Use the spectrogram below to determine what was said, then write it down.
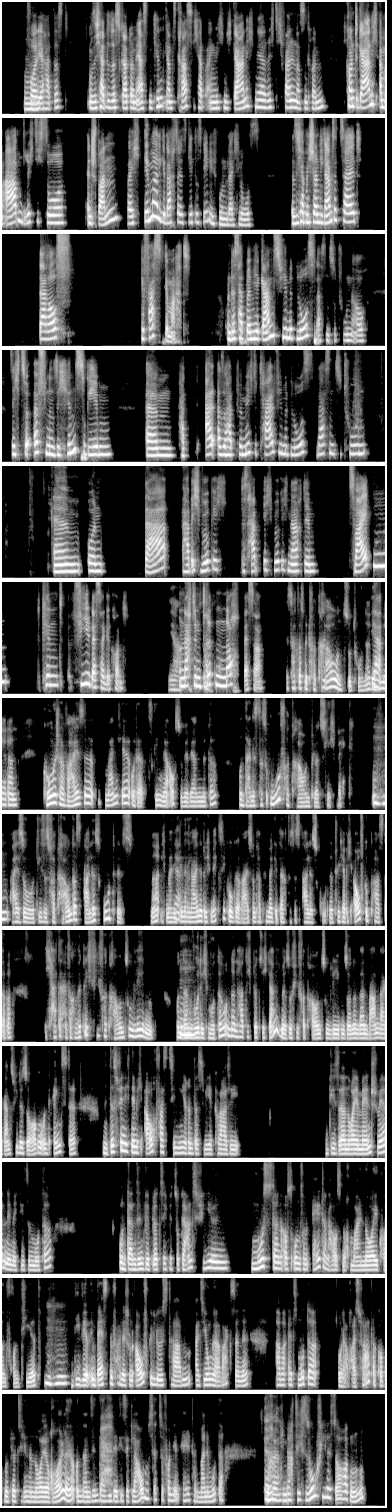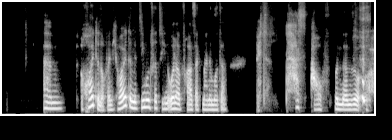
mhm. vor dir hattest? Also ich hatte das gerade beim ersten Kind ganz krass. Ich habe eigentlich mich gar nicht mehr richtig fallen lassen können. Ich konnte gar nicht am Abend richtig so entspannen, weil ich immer gedacht habe, jetzt geht das Babyphone gleich los. Also ich habe mich schon die ganze Zeit darauf gefasst gemacht. Und das hat bei mir ganz viel mit Loslassen zu tun auch. Sich zu öffnen, sich hinzugeben, ähm, hat, also hat für mich total viel mit Loslassen zu tun. Ähm, und da habe ich wirklich, das habe ich wirklich nach dem zweiten Kind viel besser gekonnt. Ja. Und nach dem dritten noch besser es hat was mit Vertrauen zu tun. Ne? Wir ja. haben ja dann komischerweise manche, oder es ging mir auch so, wir werden Mütter, und dann ist das Urvertrauen plötzlich weg. Mhm. Also dieses Vertrauen, dass alles gut ist. Ne? Ich meine, ich ja. bin alleine durch Mexiko gereist und habe immer gedacht, das ist alles gut. Natürlich habe ich aufgepasst, aber ich hatte einfach wirklich viel Vertrauen zum Leben. Und mhm. dann wurde ich Mutter und dann hatte ich plötzlich gar nicht mehr so viel Vertrauen zum Leben, sondern dann waren da ganz viele Sorgen und Ängste. Und das finde ich nämlich auch faszinierend, dass wir quasi dieser neue Mensch werden, nämlich diese Mutter. Und dann sind wir plötzlich mit so ganz vielen Mustern aus unserem Elternhaus nochmal neu konfrontiert, mhm. die wir im besten Falle schon aufgelöst haben als junge Erwachsene. Aber als Mutter oder auch als Vater kommt man plötzlich in eine neue Rolle und dann sind da wieder diese Glaubenssätze von den Eltern. Meine Mutter, macht, die macht sich so viele Sorgen. Ähm, auch heute noch, wenn ich heute mit 47 in Urlaub fahre, sagt meine Mutter, bitte pass auf. Und dann so, oh.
